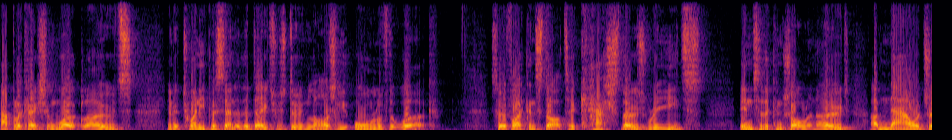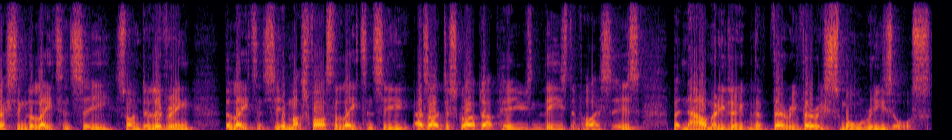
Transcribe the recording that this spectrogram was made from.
application workloads, you know, 20% of the data is doing largely all of the work. So if I can start to cache those reads into the controller node, I'm now addressing the latency. So I'm delivering the latency, a much faster latency as I described up here using these devices, but now I'm only doing it with a very, very small resource.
